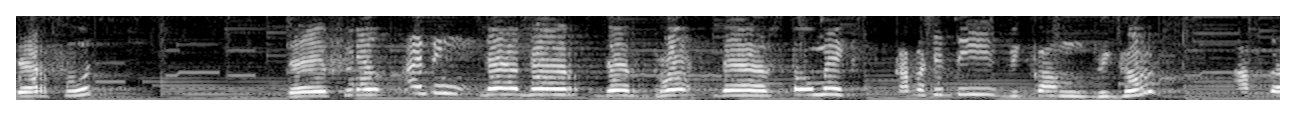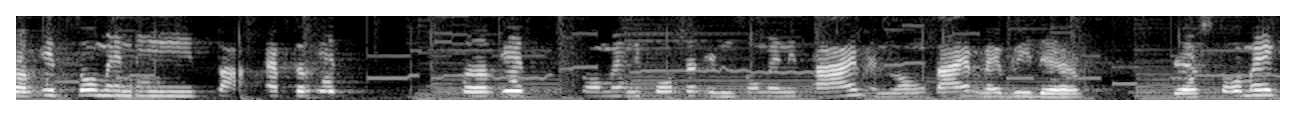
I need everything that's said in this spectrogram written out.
their food. They feel I think their their their their stomach capacity become bigger after eat so many after eat after eat so many portion in so many time in long time maybe their their stomach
